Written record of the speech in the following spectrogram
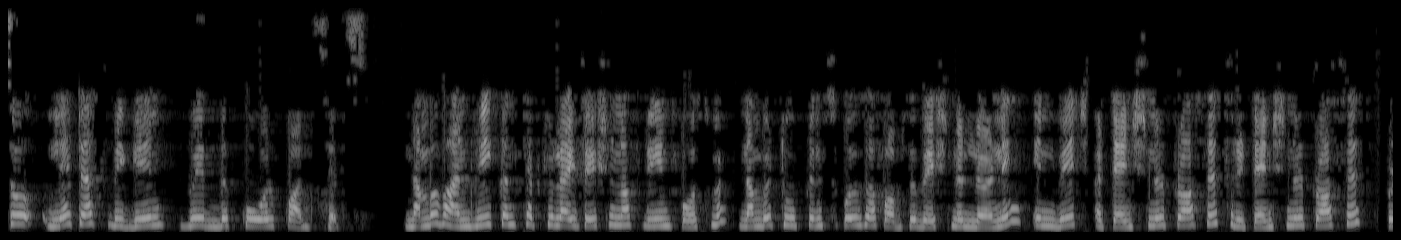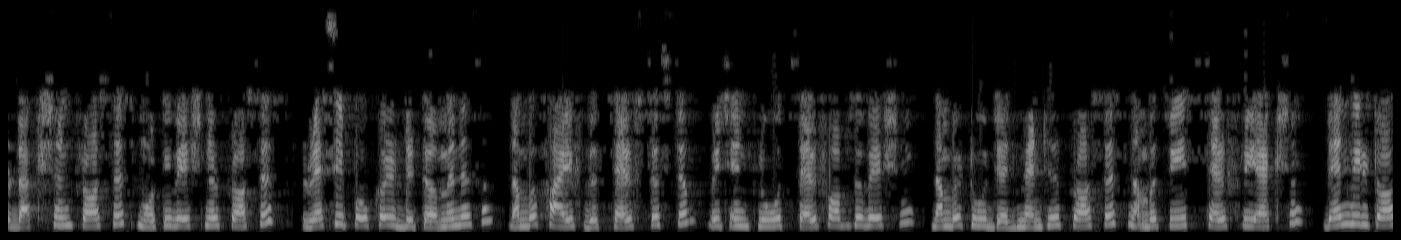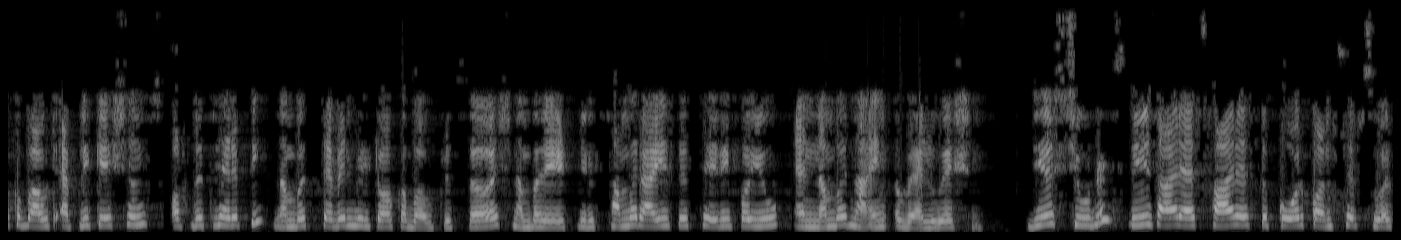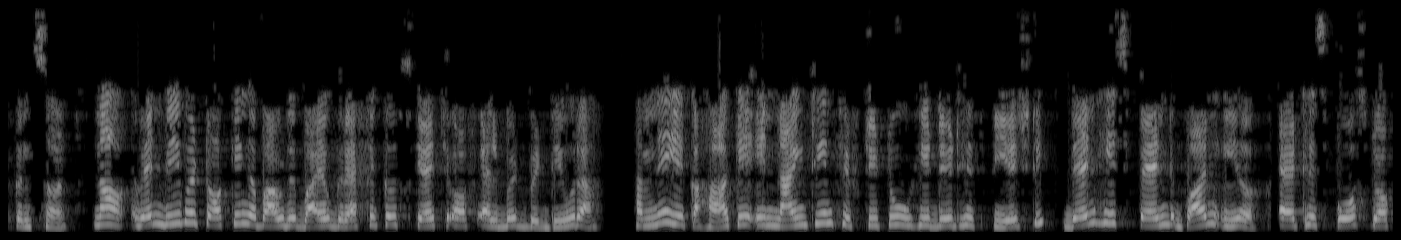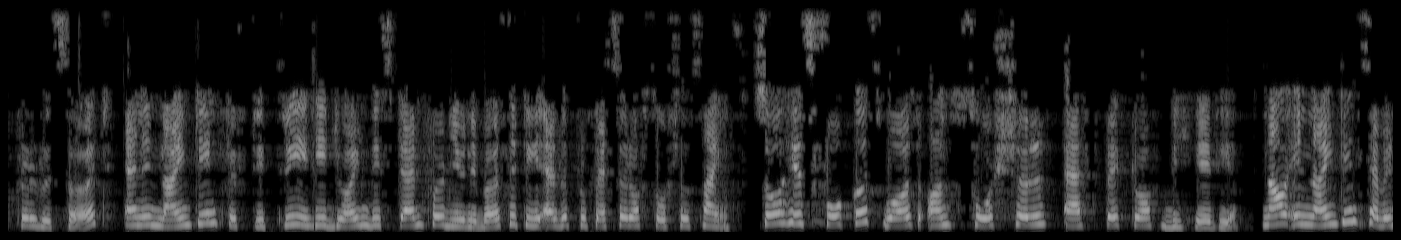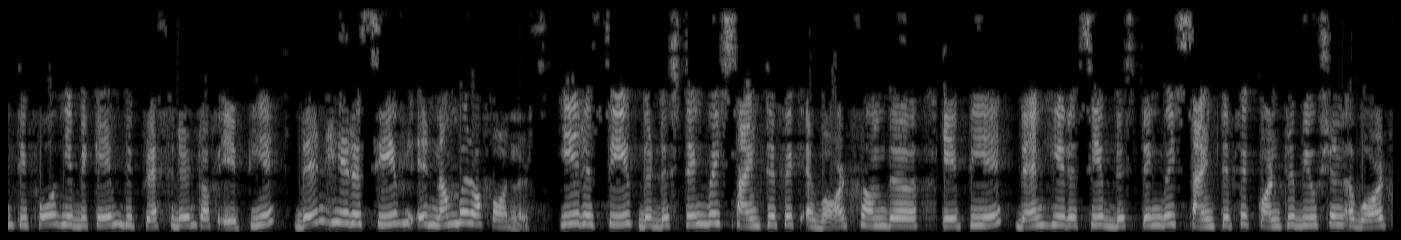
So let us begin with the core concepts. Number one, reconceptualization of reinforcement. Number two, principles of observational learning, in which attentional process, retentional process, production process, motivational process, Reciprocal determinism. Number 5, the self system, which includes self-observation. Number 2, judgmental process. Number 3, self-reaction. Then we'll talk about applications of the therapy. Number 7, we'll talk about research. Number 8, we'll summarize this theory for you. And number 9, evaluation. Dear students, these are as far as the core concepts were concerned. نا when we واقگ about the biographical sketch of Albert Bandura ہم نے یہ کہا کہ in nineteen fifty two he did his P H D then he spend one year at his post doctor research and in fifty three he join the Stanford University as a social science so his focus was on social aspect of behaviour now ninety seventy four ہیمس of A P A then he receive a number of honours distinguished distinguished scientific award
